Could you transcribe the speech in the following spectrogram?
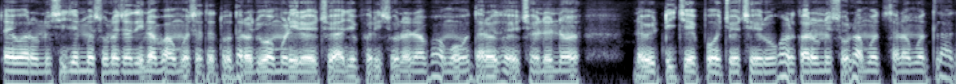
તહેવારોની સિઝનમાં સોના, ચાંદીના ભાવમાં સતત વધારો જોવા મળી રહ્યો છે. આજે ફરી સોનાના ભાવમાં વધારો થયો છે અને નવી ટીચે પહોંચ્યો છે. રોકાણકારોને સલામત સલામત લાગ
